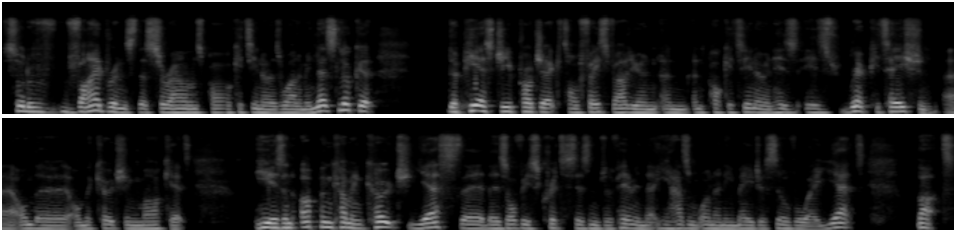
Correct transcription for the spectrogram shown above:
sort of vibrance that surrounds Pochettino as well. I mean, let's look at the PSG project on face value and and, and Pochettino and his his reputation uh, on the on the coaching market he is an up and coming coach. Yes, there, there's obvious criticisms of him in that he hasn't won any major silverware yet, but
